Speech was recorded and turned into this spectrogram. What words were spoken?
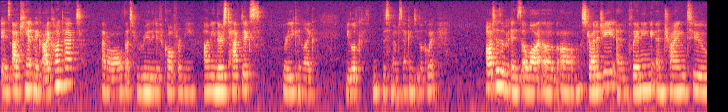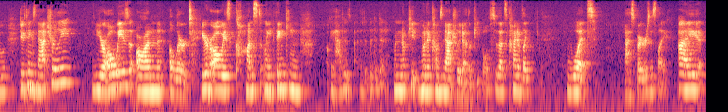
is I can't make eye contact at all. That's really difficult for me. I mean, there's tactics where you can like, you look this amount of seconds, you look away autism is a lot of um, strategy and planning and trying to do things naturally. You're always on alert. You're always constantly thinking, okay, how does, when, when it comes naturally to other people. So that's kind of like what Asperger's is like. I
